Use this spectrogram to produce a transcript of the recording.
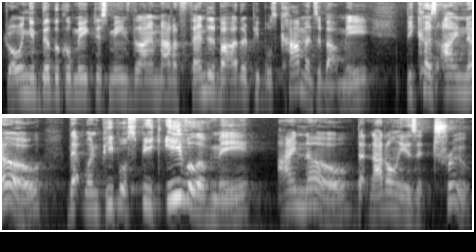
Growing in biblical meekness means that I am not offended by other people's comments about me because I know that when people speak evil of me, I know that not only is it true,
